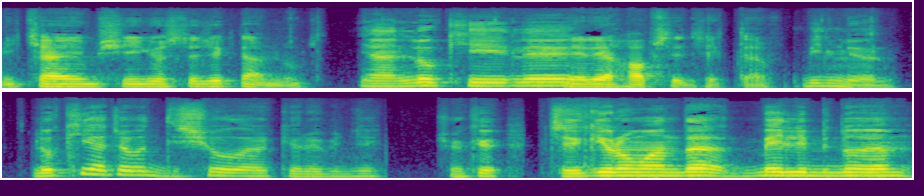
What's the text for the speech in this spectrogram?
hikaye bir şey gösterecekler mi Loki? Yani Loki ile Nereye hapsedecekler? bilmiyorum. Loki acaba dişi olarak görebilecek. Çünkü çizgi romanda belli bir dönem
